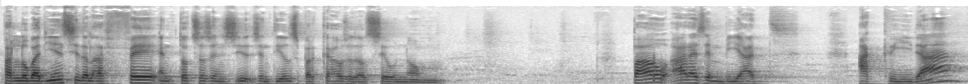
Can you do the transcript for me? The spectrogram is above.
Per l'obediència de la fe en tots els gentils per causa del seu nom. Pau ara és enviat a cridar,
